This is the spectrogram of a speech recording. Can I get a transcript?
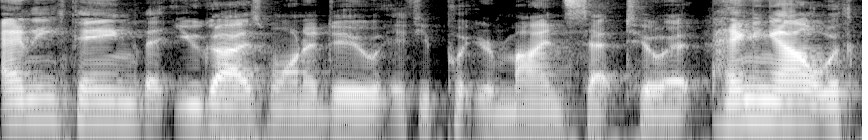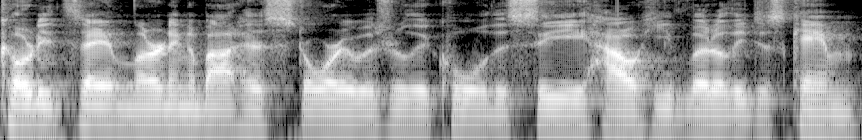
anything that you guys want to do if you put your mindset to it. Hanging out with Cody today and learning about his story was really cool to see how he literally just came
